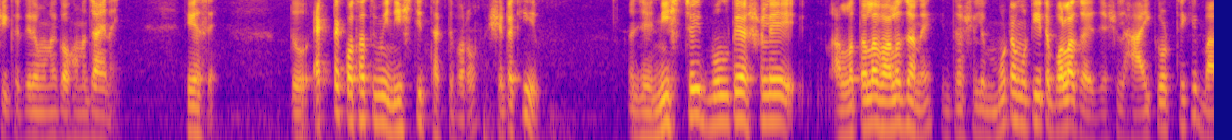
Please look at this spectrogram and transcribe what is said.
শিক্ষার্থীরা মনে হয় কখনো যায় নাই। ঠিক আছে? তো একটা কথা তুমি নিশ্চিত থাকতে পারো, সেটা কি? যে নিশ্চয়ই বলতে আসলে আল্লাহ তালা ভালো জানে, কিন্তু আসলে মোটামুটি এটা বলা যায় যে আসলে হাইকোর্ট থেকে বা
